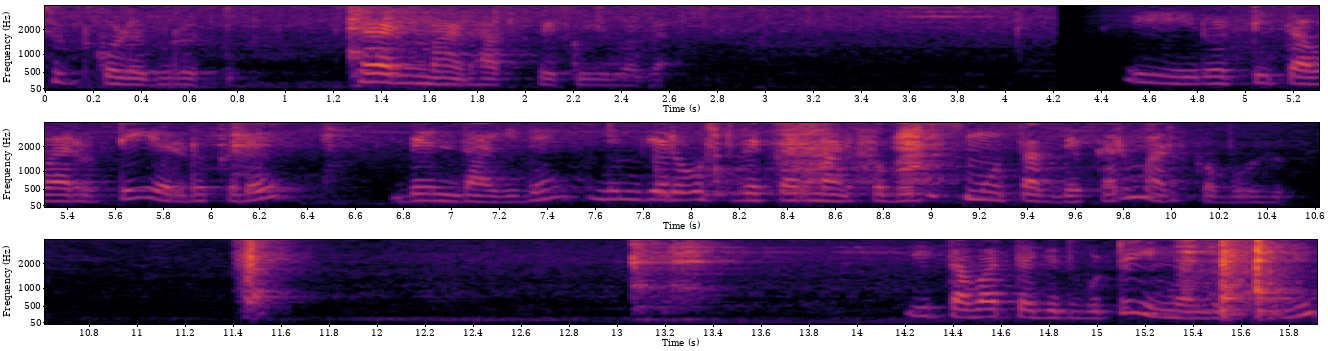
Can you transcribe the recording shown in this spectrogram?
ಸುಟ್ಕೊಳ್ಳೋದು ರೊಟ್ಟಿ. ಟರ್ನ್ ಮಾಡಿ ಹಾಕಬೇಕು ಇವಾಗ. ಈ ರೊಟ್ಟಿ, ತವಾ ರೊಟ್ಟಿ ಎರಡು ಕಡೆ ಬೆಂದಾಗಿದೆ. ನಿಮಗೆ ರೋಸ್ಟ್ ಬೇಕಾದ್ರೆ ಮಾಡ್ಕೋಬೋದು ಸ್ಮೂತಾಗಿ ಬೇಕಾದ್ರೆ ಮಾಡ್ಕೋಬೋದು. ಈ ತವಾ ತೆಗೆದುಬಿಟ್ಟು ಇನ್ನೊಂದು ಇಡ್ತೀನಿ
